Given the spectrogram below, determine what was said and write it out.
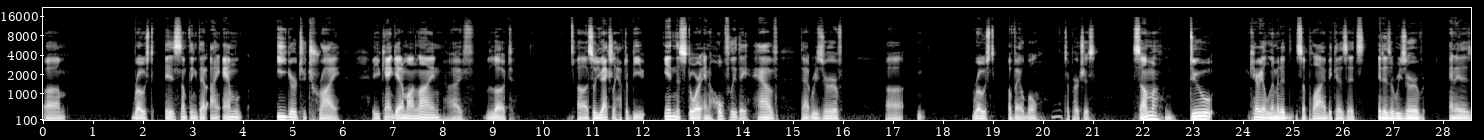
um, roast is something that I am eager to try. You can't get them online. I've looked. Uh, so you actually have to be in the store, and hopefully they have that reserve uh, roast available to purchase. Some do carry a limited supply because it's it is a reserve and it is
